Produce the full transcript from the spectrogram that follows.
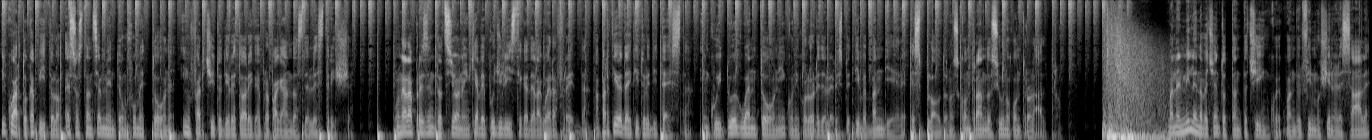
il quarto capitolo è sostanzialmente un fumettone infarcito di retorica e propaganda a stelle strisce. Una rappresentazione in chiave pugilistica della guerra fredda, a partire dai titoli di testa, in cui due guantoni, con i colori delle rispettive bandiere, esplodono scontrandosi uno contro l'altro. Ma nel 1985, quando il film uscì nelle sale,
